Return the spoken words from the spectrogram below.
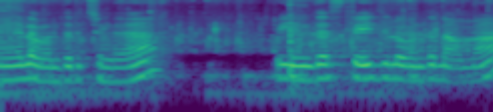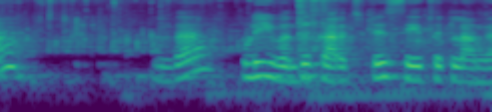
மேலே வந்துருச்சுங்க. இப்போ இந்த ஸ்டேஜில் வந்து நாம் அந்த புளி வந்து கரைச்சிட்டு சேர்த்துக்கலாங்க.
